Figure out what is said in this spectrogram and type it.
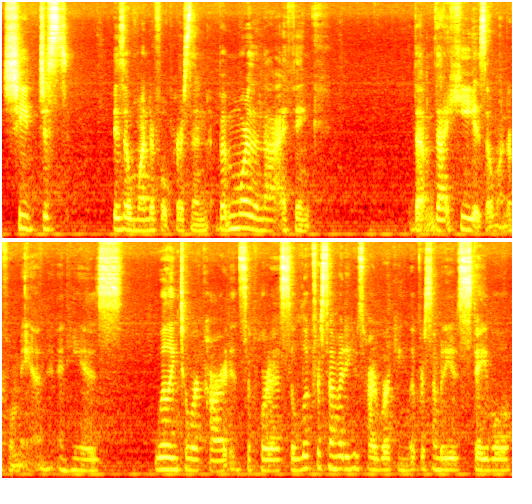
she just is a wonderful person. But more than that, I think that that he is a wonderful man and he is willing to work hard and support us. So look for somebody who's hardworking, look for somebody who's stable,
